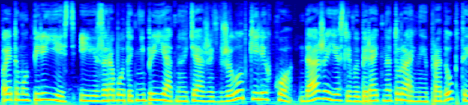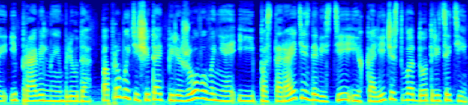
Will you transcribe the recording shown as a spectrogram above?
поэтому переесть и заработать неприятную тяжесть в желудке легко, даже если выбирать натуральные продукты и правильные блюда. Попробуйте считать пережевывания и постарайтесь довести их количество до 30.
